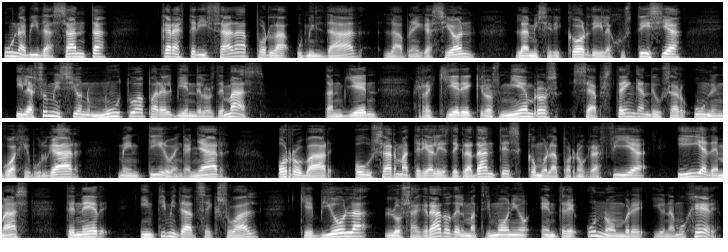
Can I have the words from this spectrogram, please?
una vida santa caracterizada por la humildad, la abnegación, la misericordia y la justicia, y la sumisión mutua para el bien de los demás. También requiere que los miembros se abstengan de usar un lenguaje vulgar, mentir o engañar, o robar o usar materiales degradantes como la pornografía y además tener intimidad sexual que viola lo sagrado del matrimonio entre un hombre y una mujer.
